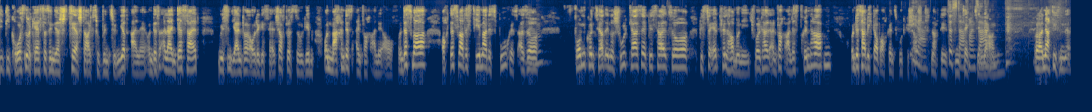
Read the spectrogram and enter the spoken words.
die, die großen Orchester sind ja sehr stark subventioniert alle. Und das allein deshalb müssen die einfach auch der Gesellschaft was zurückgeben und machen das einfach alle auch. Und das war, auch das war das Thema des Buches. Also, mhm vom Konzert in der Schulklasse bis halt so, bis zur Elbphilharmonie. Ich wollte halt einfach alles drin haben. Und das habe ich, glaube auch ganz gut geschafft ja, nach diesen 16 Jahren. Oder nach diesen,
